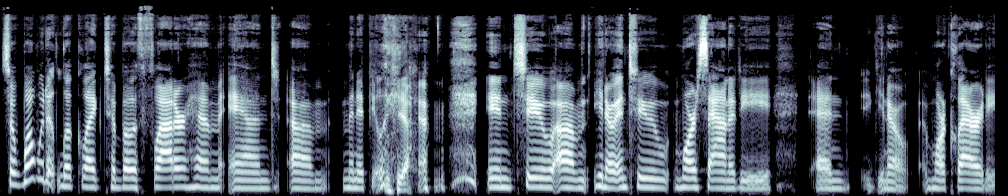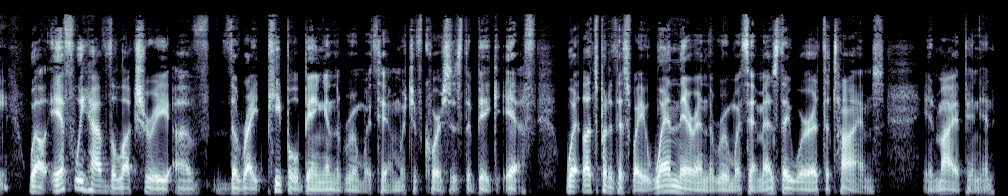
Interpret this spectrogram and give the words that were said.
So what would it look like to both flatter him and um, manipulate yeah. him into um, you know, into more sanity and you know more clarity. Well, if we have the luxury of the right people being in the room with him, which of course is the big if. Let's put it this way: when they're in the room with him, as they were at the Times, in my opinion,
